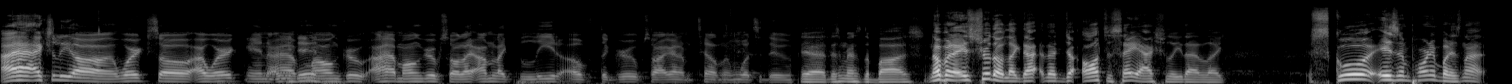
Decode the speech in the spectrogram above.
I actually uh work, so I work and Oh, I have did. my own group. I have my own group, so like I'm like the lead of the group, so I gotta tell them what to do. Yeah, this man's the boss. No, but it's true though. Like that, that all to say actually that like school is important, but it's not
